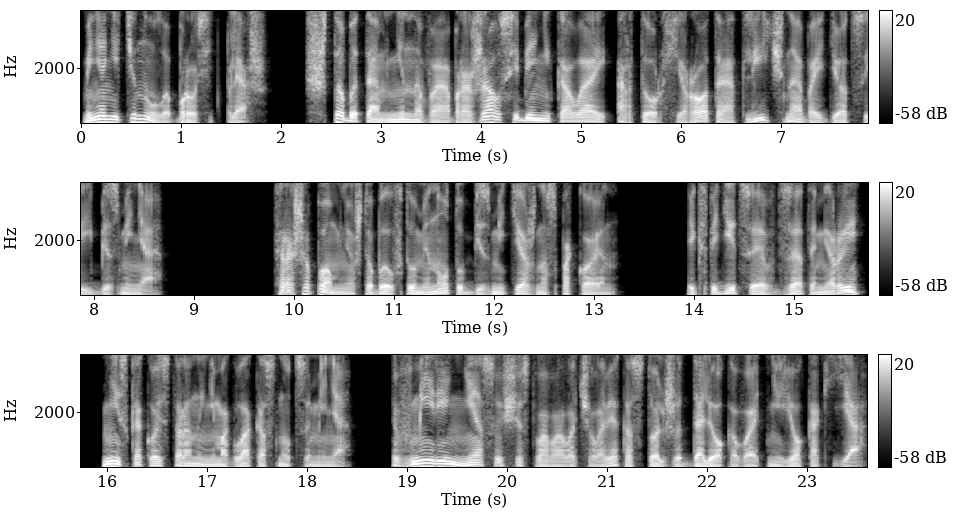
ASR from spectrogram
Меня не тянуло бросить пляж. Что бы там ни навоображал себе Николай, Артур Хирота отлично обойдется и без меня. Хорошо помню, что был в ту минуту безмятежно спокоен. Экспедиция в Дзета-миры ни с какой стороны не могла коснуться меня. В мире не существовало человека столь же далекого от нее, как я.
